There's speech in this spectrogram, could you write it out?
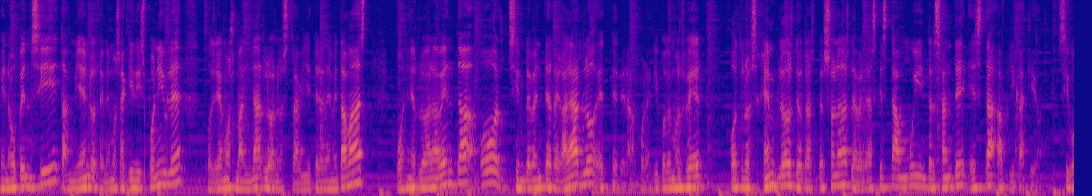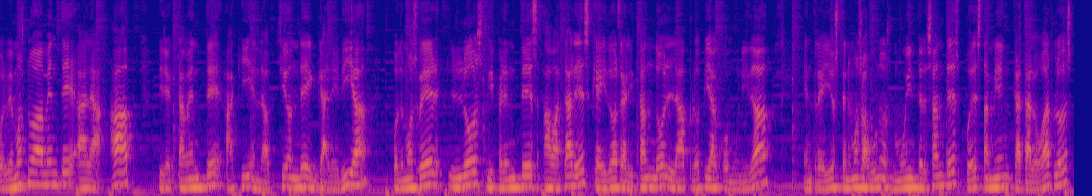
En OpenSea también lo tenemos aquí disponible, podríamos mandarlo a nuestra billetera de Metamask ponerlo a la venta o simplemente regalarlo, etcétera. Por aquí podemos ver otros ejemplos de otras personas. La verdad es que está muy interesante esta aplicación. Si volvemos nuevamente a la app, directamente aquí en la opción de galería, podemos ver los diferentes avatares que ha ido realizando la propia comunidad. Entre ellos tenemos algunos muy interesantes, puedes también catalogarlos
